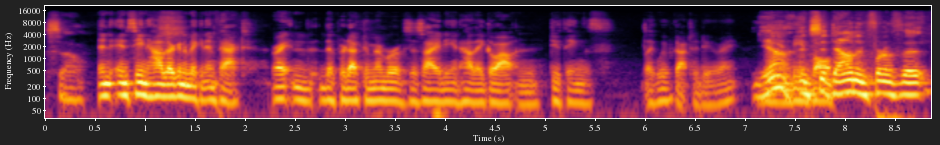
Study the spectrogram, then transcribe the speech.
So and, and seeing how they're going to make an impact, right? And the productive member of society and how they go out and do things like we've got to do, right? yeah, be and sit down in front of the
